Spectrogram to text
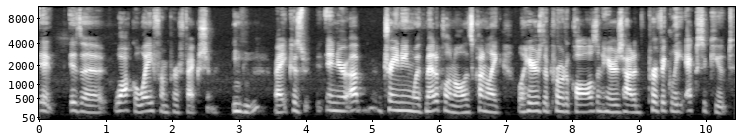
it is a walk away from perfection. hmm right? Because in your up training with medical and all, it's kind of like, well, here's the protocols and here's how to perfectly execute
